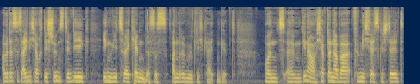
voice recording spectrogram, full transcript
aber das ist eigentlich auch der schönste Weg, irgendwie zu erkennen, dass es andere Möglichkeiten gibt. Und ähm, genau, ich habe dann aber für mich festgestellt,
